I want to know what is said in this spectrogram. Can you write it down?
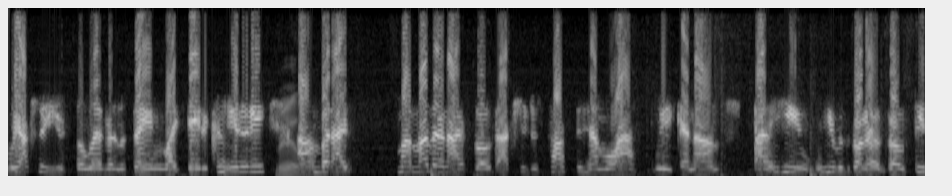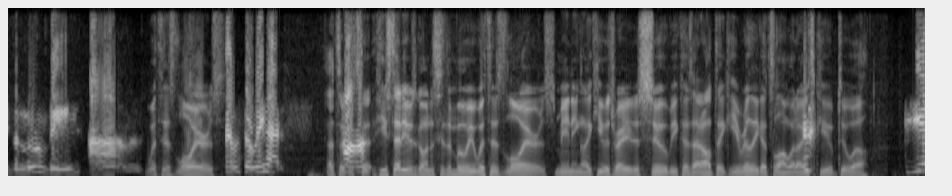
we actually used to live in the same like gated community. Really? Um, but I, my mother and I both actually just talked to him last week, and um, uh, he he was going to go see the movie. Um, With his lawyers. and so we had. That's what he said. He said he was going to see the movie with his lawyers, meaning like he was ready to sue because I don't think he really gets along with Ice Cube too well. Yeah,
